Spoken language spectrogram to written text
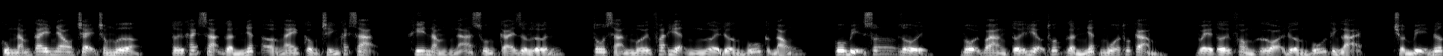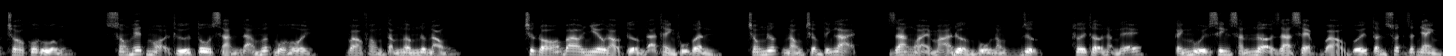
Cùng nắm tay nhau chạy trong mưa, tới khách sạn gần nhất ở ngay cổng chính khách sạn, khi nằm ngã xuống cái giường lớn, Tô Sán mới phát hiện người đường vũ cực nóng, cô bị sốt rồi, vội vàng tới hiệu thuốc gần nhất mua thuốc cảm, về tới phòng gọi đường vũ tỉnh lại, chuẩn bị nước cho cô uống, xong hết mọi thứ Tô Sán đã mướt mồ hôi, vào phòng tắm ngâm nước nóng. Trước đó bao nhiêu ảo tưởng đã thành phù vân, trong nước nóng trầm tĩnh lại, ra ngoài má đường vũ nóng rực, hơi thở nặng nễ, cánh mũi xinh xắn nở ra xẹp vào với tần suất rất nhanh.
